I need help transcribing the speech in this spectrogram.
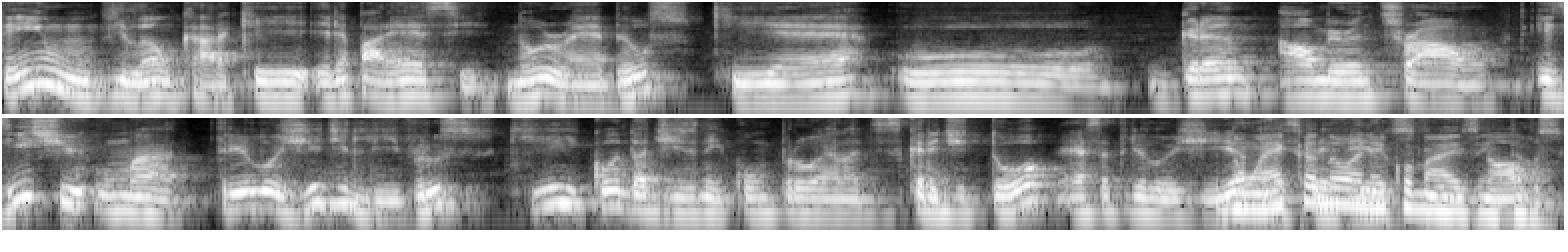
Tem um vilão, cara, que ele aparece no Rebels, que é o Grand Almirant Traum. Existe uma trilogia de livros que, quando a Disney comprou, ela descreditou essa trilogia. Não é canônico mais, então. novos.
